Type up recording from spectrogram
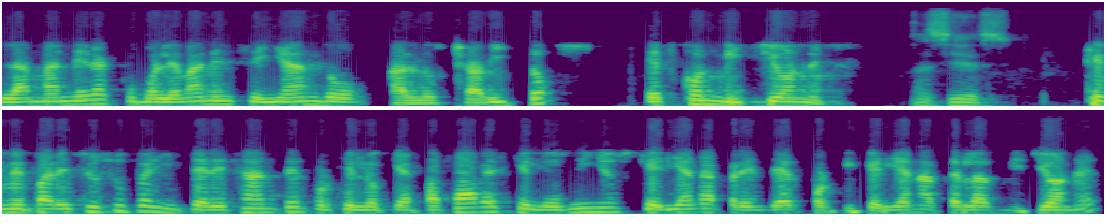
la manera como le van enseñando a los chavitos es con misiones. Así es. Que me pareció súper interesante porque lo que pasaba es que los niños querían aprender porque querían hacer las misiones,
